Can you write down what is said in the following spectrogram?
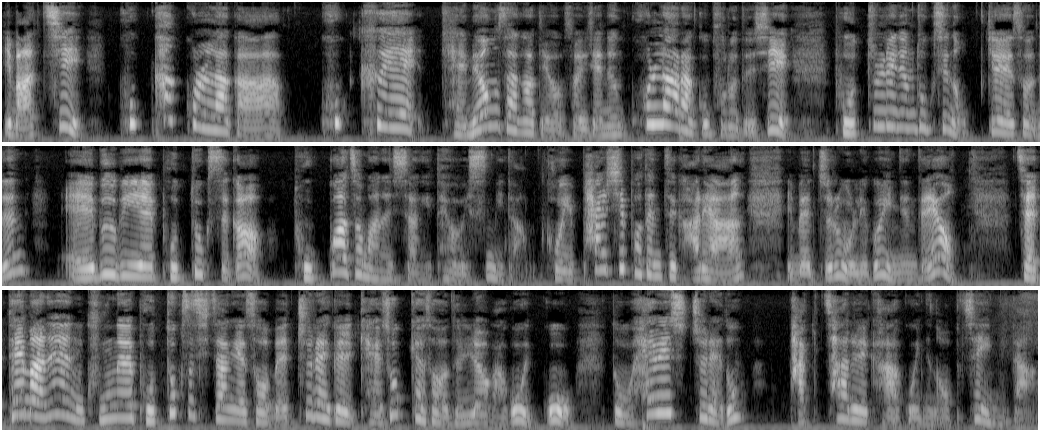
이 마치 코카콜라가 코크의 대명사가 되어서 이제는 콜라라고 부르듯이 보툴리늄 톡신 업계에서는 에브비의 보톡스가 독과점하는 시장이 되어 있습니다. 거의 80%가량 매출을 올리고 있는데요. 제테마는 국내 보톡스 시장에서 매출액을 계속해서 늘려가고 있고 또 해외 수출에도 박차를 가하고 있는 업체입니다.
